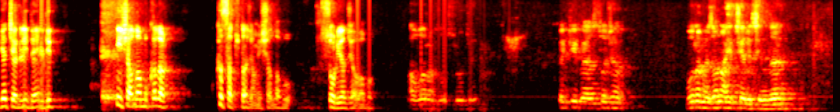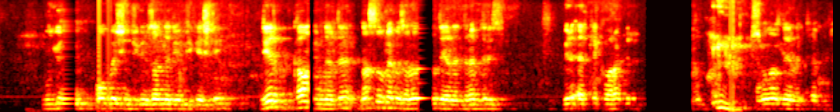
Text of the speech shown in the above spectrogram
geçerli değildir. İnşallah bu kadar kısa tutacağım inşallah bu soruya cevabı. Allah razı olsun. Peki Beyazıt Hocam, bu Ramazan ayı içerisinde bugün 15. gün zannediyorum ki geçti. Diğer kalan günlerde nasıl Ramazan'ı değerlendirebiliriz? Bir erkek olarak bir onu nasıl değerlendirebiliriz?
